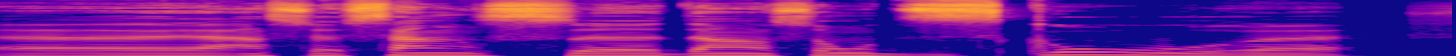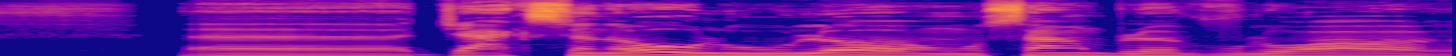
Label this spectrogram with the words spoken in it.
euh, en ce sens euh, dans son discours. Jackson Hole, où là, on semble vouloir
